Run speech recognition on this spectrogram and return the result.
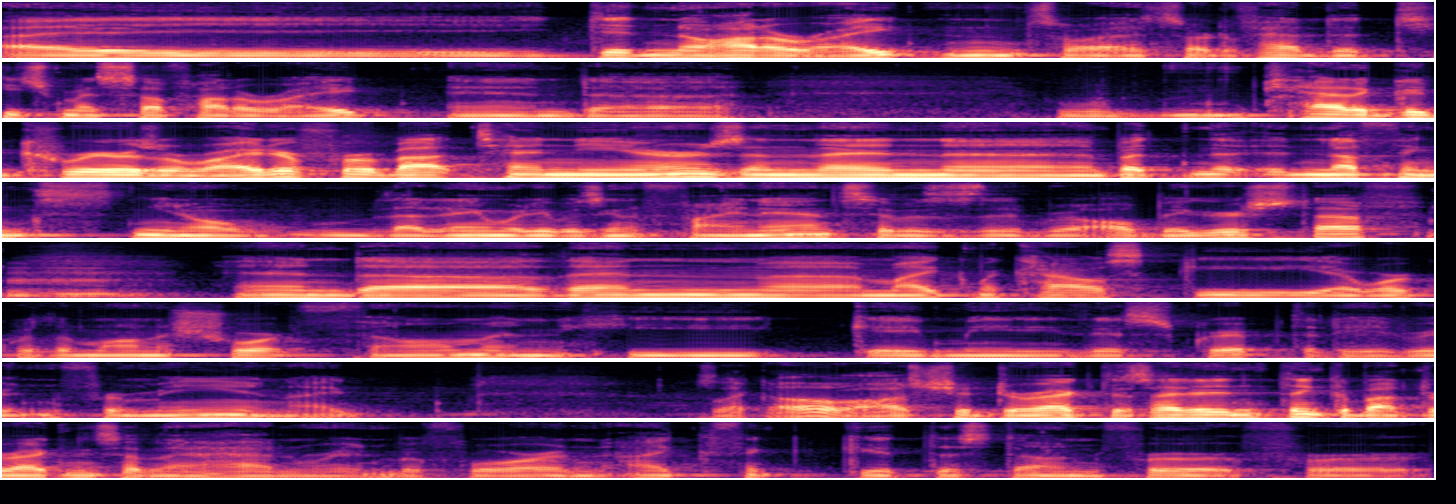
I didn't know how to write, and so I sort of had to teach myself how to write, and uh, had a good career as a writer for about ten years, and then uh, but n- nothing's you know that anybody was going to finance. It was all bigger stuff, and uh, then uh, Mike Makowsky, I worked with him on a short film, and he gave me this script that he had written for me, and I I was like, oh, I should direct this. I didn't think about directing something I hadn't written before, and I think get this done for for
